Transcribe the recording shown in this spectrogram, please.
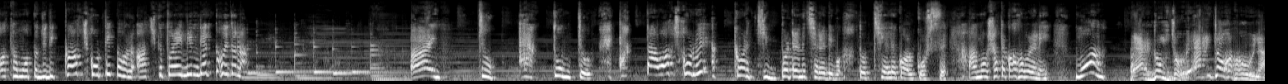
কথা মতো যদি কাজ করতি তাহলে আজকে তোর এই দিন দেখতে হইতো না। এই চুপ একদম চুপ। একটা আওয়াজ করবি একবার জিব্বা টেনে ছেড়ে দিব। তোর ছেলে কল করছে। আমি ওর সাথে কথা বলে নেই। মন? একদম চোখ একটাও কথা বলবি না।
